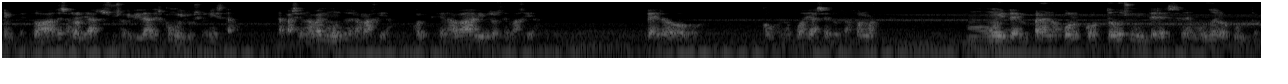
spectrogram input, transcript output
empezó a desarrollar sus habilidades como ilusionista. Le apasionaba el mundo de la magia, coleccionaba libros de magia. Pero, como no podía ser de otra forma, muy temprano volcó todo su interés en el mundo del oculto,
